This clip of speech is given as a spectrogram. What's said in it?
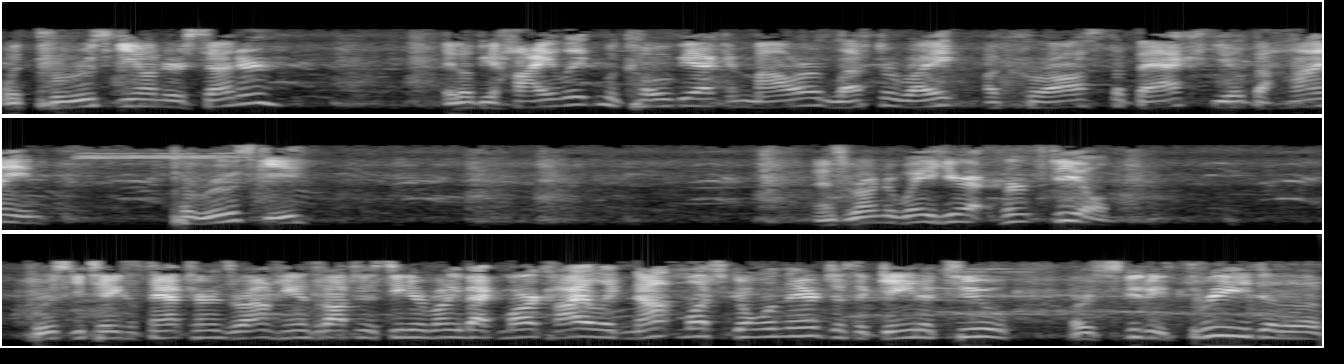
with Peruski under center. It'll be Heilig, Makoviak, and Maurer left to right across the backfield behind Peruski. As we're underway here at Hurt Field. Peruski takes a snap, turns around, hands it off to his senior running back Mark Heilig. Not much going there, just a gain of two, or excuse me, three to the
